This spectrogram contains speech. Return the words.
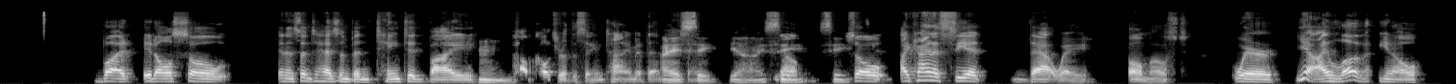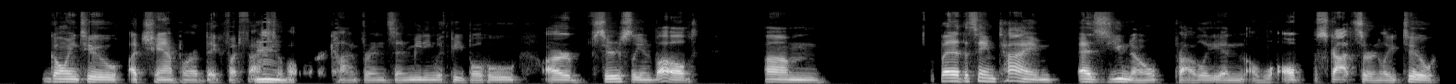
but it also, in a sense, hasn't been tainted by hmm. pop culture at the same time. At that, I see, yeah, I see, you know? see. So I kind of see it that way almost where yeah i love you know going to a champ or a bigfoot festival mm. or a conference and meeting with people who are seriously involved. Um but at the same time as you know probably and all, scott certainly too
